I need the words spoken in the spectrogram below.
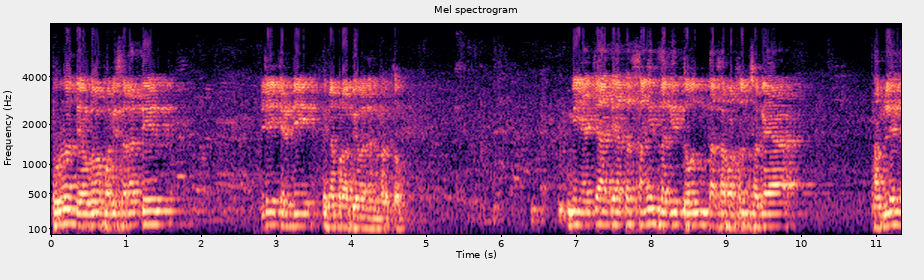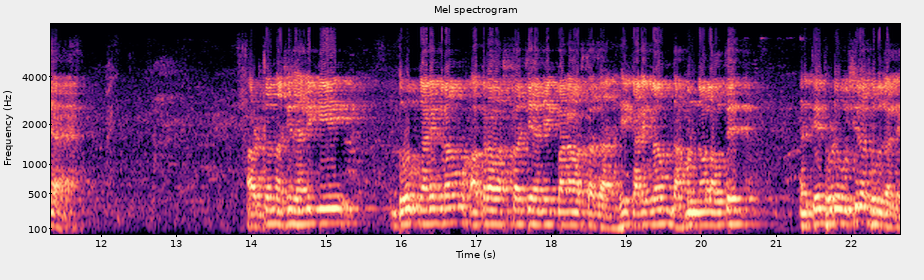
पूर्ण देवगाव परिसरातील विजय चरणी विनम्र अभिवादन करतो. मी याच्या आधी आता सांगितलं की दोन तासापासून सगळ्या थांबलेल्या अडचण अशी झाली की दोन कार्यक्रम अकरा वाजताचे आणि एक बारा वाजताचा. हे कार्यक्रम धामणगावला होते आणि ते थोडे उशिरा सुरू झाले.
